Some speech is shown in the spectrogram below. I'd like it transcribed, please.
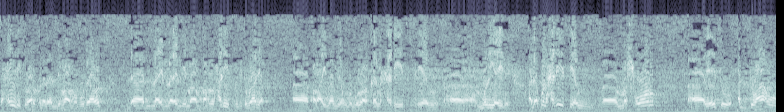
sahih dikeluarkan oleh Imam Abu Daud dan lain-lain imam ahlul hadis begitu banyak uh, para imam yang mengeluarkan hadis yang uh, mulia ini. Adapun hadis yang uh, masyhur uh, yaitu ad-du'a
